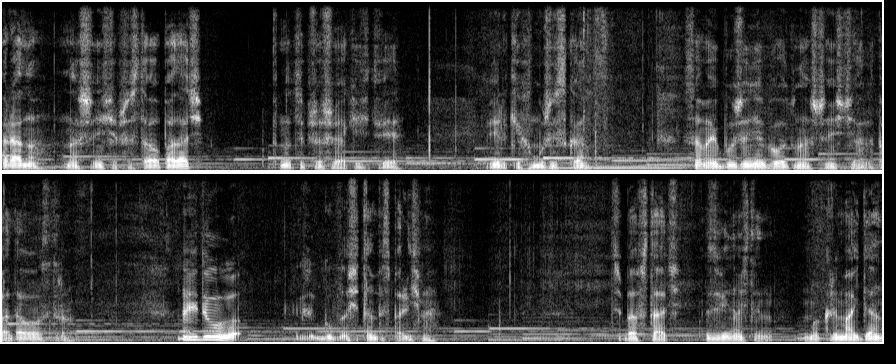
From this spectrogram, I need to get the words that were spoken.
Rano na szczęście przestało padać. W nocy przeszły jakieś dwie wielkie chmurzyska. Samej burzy nie było tu na szczęście, ale padało ostro. No i długo. Także gówno się tam wyspaliśmy. Trzeba wstać, zwinąć ten mokry majdan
